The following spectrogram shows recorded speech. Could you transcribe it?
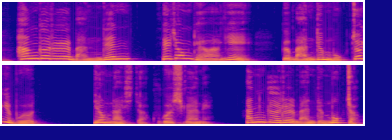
음. 한글을 만든 세종대왕이 그 만든 목적이 뭐였 기억나시죠? 국어 시간에 한글을 만든 목적.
